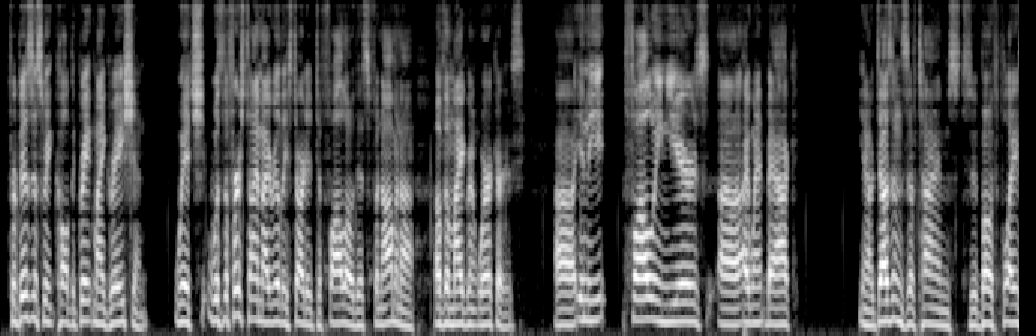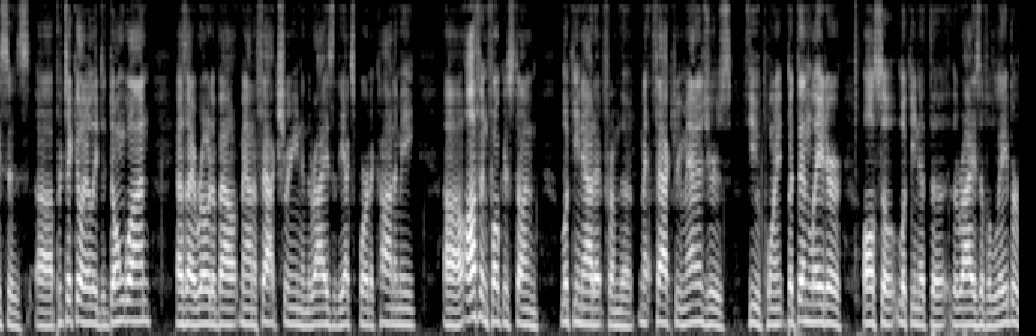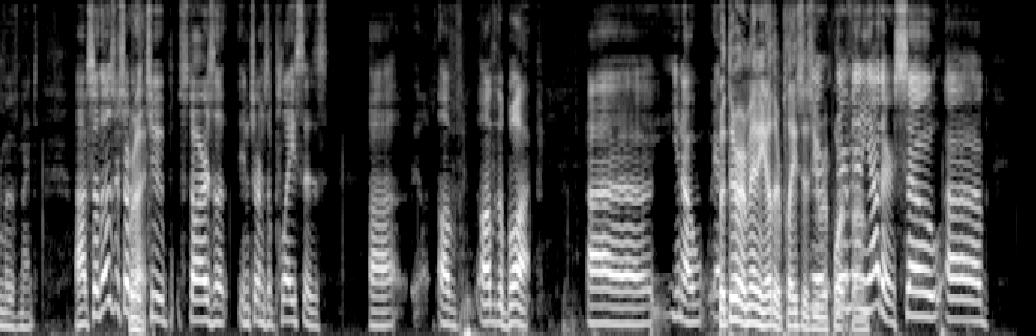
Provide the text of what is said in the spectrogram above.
for Business Week called The Great Migration, which was the first time I really started to follow this phenomena of the migrant workers. Uh, in the following years, uh, I went back, you know, dozens of times to both places, uh, particularly to Dongguan, as I wrote about manufacturing and the rise of the export economy, uh, often focused on looking at it from the factory manager's viewpoint, but then later also looking at the, the rise of a labor movement. Uh, so those are sort of right. the two stars of, in terms of places uh, of of the book. Uh, you know, but there are many other places there, you report. There are from. many others. So, uh,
